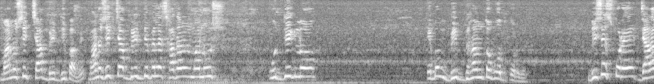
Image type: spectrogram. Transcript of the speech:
মানসিক চাপ বৃদ্ধি পাবে। মানসিক চাপ বৃদ্ধি পেলে সাধারণ মানুষ উদ্বিগ্ন এবং বিভ্রান্ত বোধ করবে। বিশেষ করে যারা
